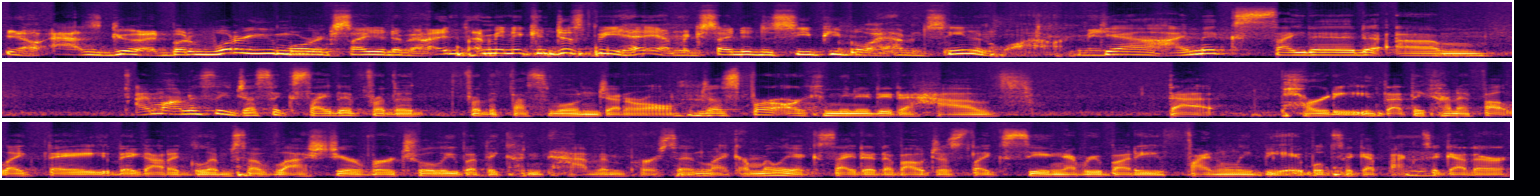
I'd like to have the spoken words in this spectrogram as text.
you know as good, but what are you more excited about? I I mean, it can just be, hey, I'm excited to see people I haven't seen in a while. I mean, Yeah, I'm excited. Um, I'm honestly just excited for the for the festival in general, just for our community to have that party that they kind of felt like they they got a glimpse of last year virtually, but they couldn't have in person. Like I'm really excited about just like seeing everybody finally be able to get back together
